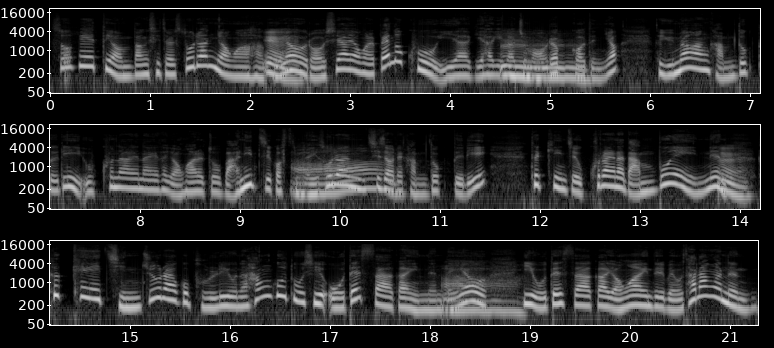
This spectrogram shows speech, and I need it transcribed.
소비에트 연방 시절 소련 영화하고요, 예. 러시아 영화를 빼놓고 이야기하기가 음. 좀 어렵거든요. 유명한 감독들이 우크라이나에서 영화를 좀 많이 찍었습니다. 아. 이 소련 시절의 감독들이 특히 이제 우크라이나 남부에 있는 네. 흑해의 진주라고 불리우는 항구 도시 오데사가 있는데요. 아. 이 오데사가 영화인들이 매우 사랑하는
